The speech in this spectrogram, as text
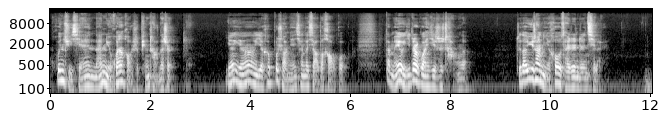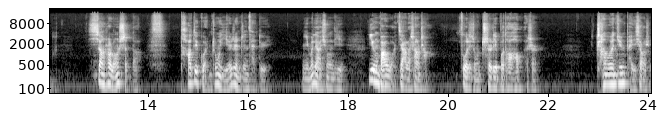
婚娶前男女欢好是平常的事儿。莹莹也和不少年轻的小子好过，但没有一段关系是长的。直到遇上你后，才认真起来。”项少龙审道：“他对管仲爷认真才对，你们俩兄弟硬把我架了上场，做这种吃力不讨好的事儿。”常文君陪笑说：“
